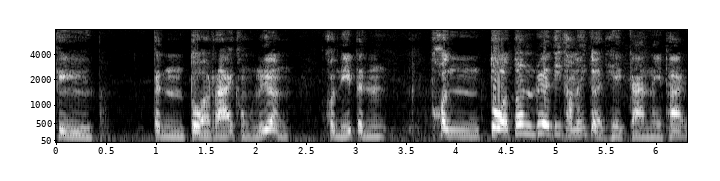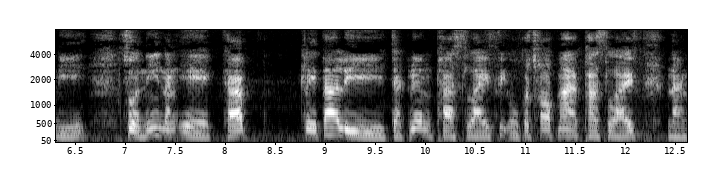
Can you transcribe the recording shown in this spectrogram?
คือเป็นตัวร้ายของเรื่อง คนนี้เป็น คนตัวต้นเรื่องที่ทำให้เกิดเหตุการณ์ในภาคนี้ ส่วนนี้นางเอกครับเกรตาลีจากเรื่อง past life พี่โอก็ชอบมาก past life หนัง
